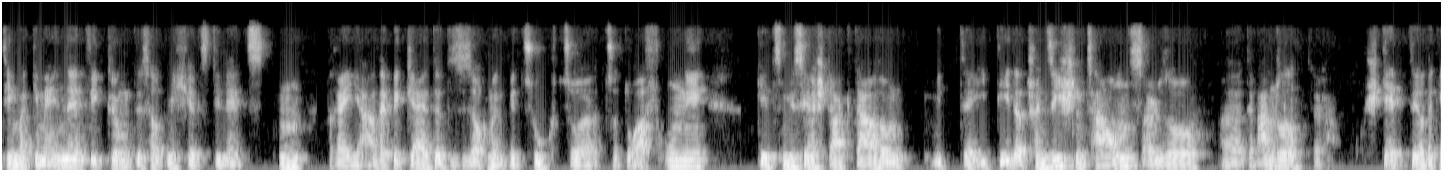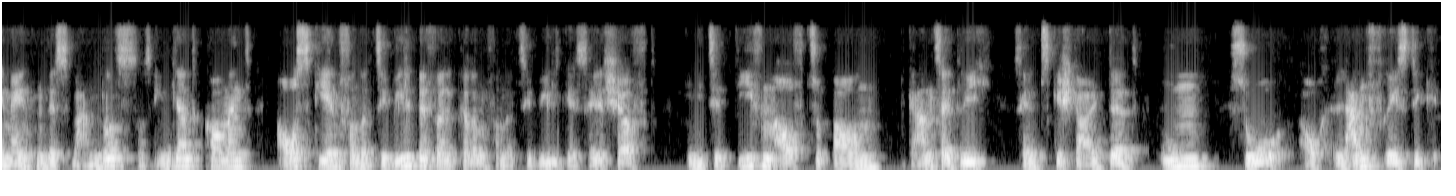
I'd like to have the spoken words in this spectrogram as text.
Thema Gemeindeentwicklung, das hat mich jetzt die letzten drei Jahre begleitet. Das ist auch mein Bezug zur, zur Dorfuni. Geht es mir sehr stark darum, mit der Idee der Transition Towns, also äh, der Wandel der Städte oder Gemeinden des Wandels aus England kommend, ausgehend von der Zivilbevölkerung, von der Zivilgesellschaft, Initiativen aufzubauen, ganzheitlich, selbstgestaltet, um so auch langfristig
